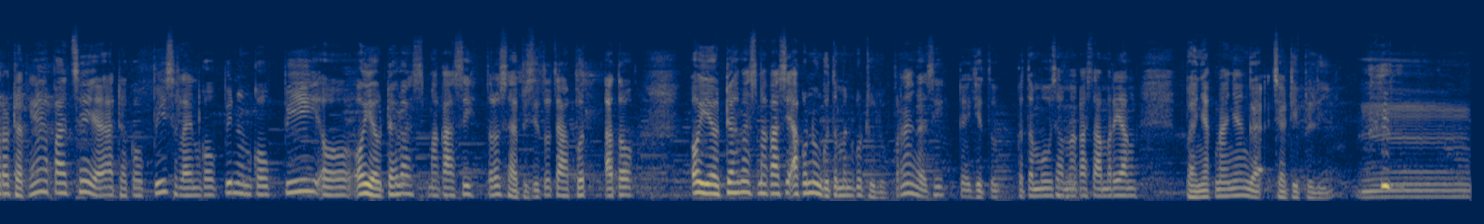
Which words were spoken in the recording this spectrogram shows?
produknya apa aja ya? Ada kopi, selain kopi, non kopi. Oh, oh ya udah mas, makasih. Terus habis itu cabut atau oh ya udah mas, makasih. Aku nunggu temanku dulu. Pernah nggak sih kayak gitu? Ketemu sama customer yang banyak nanya nggak jadi beli? Hmm,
